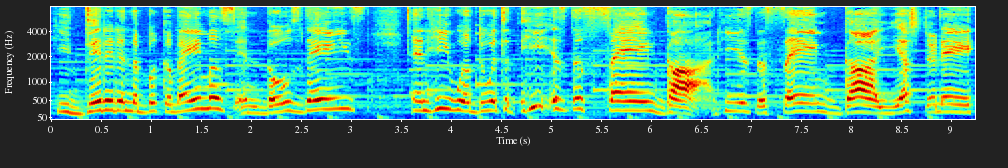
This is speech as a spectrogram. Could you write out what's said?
He did it in the book of Amos in those days, and He will do it. To, he is the same God. He is the same God yesterday,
